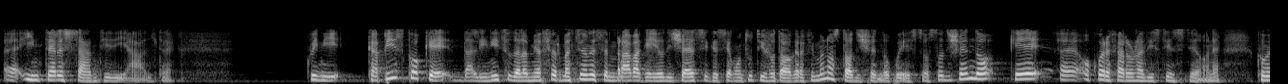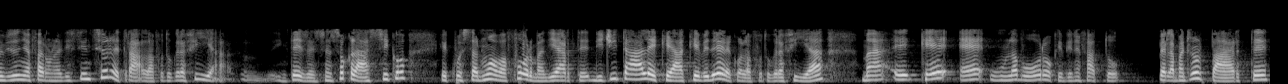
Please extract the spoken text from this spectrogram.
eh, interessanti di altre. Quindi Capisco che dall'inizio della mia affermazione sembrava che io dicessi che siamo tutti fotografi, ma non sto dicendo questo, sto dicendo che eh, occorre fare una distinzione, come bisogna fare una distinzione tra la fotografia intesa in senso classico e questa nuova forma di arte digitale che ha a che vedere con la fotografia, ma eh, che è un lavoro che viene fatto per la maggior parte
